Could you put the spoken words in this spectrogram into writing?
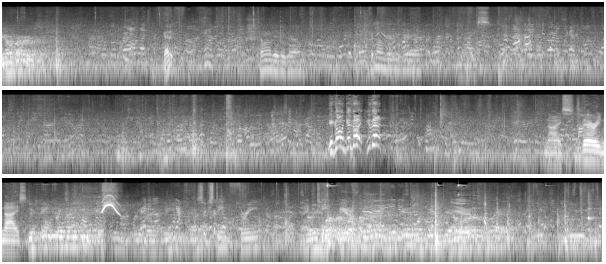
Sierra Birds. Got it? Come on, baby girl. Come on, baby girl. Nice. Get going, get going. You got it. Nice. Very nice. 16, 3, 16 3 19. Beautiful. Beautiful.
